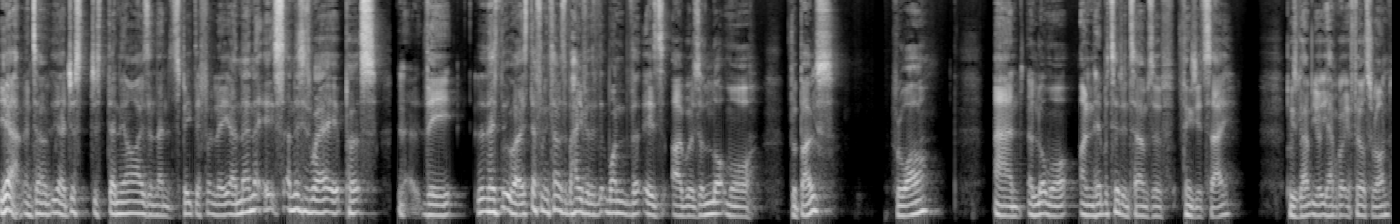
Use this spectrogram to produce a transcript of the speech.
Yeah, and so yeah, just just in the eyes, and then speak differently, and then it's and this is where it puts you know, the there's well, it's definitely in terms of behaviour. the One that is I was a lot more verbose for a while, and a lot more uninhibited in terms of things you'd say because you haven't, you haven't got your filter on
